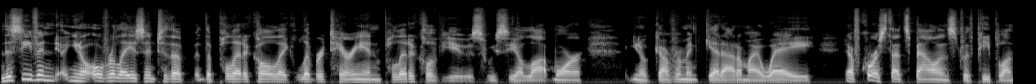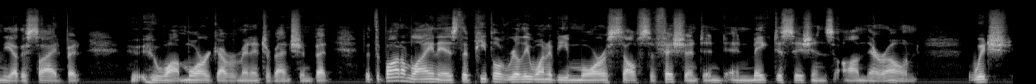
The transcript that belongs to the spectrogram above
This even, you know, overlays into the the political, like libertarian political views. We see a lot more, you know, government get out of my way. Now, of course, that's balanced with people on the other side, but who, who want more government intervention. But but the bottom line is that people really want to be more self sufficient and and make decisions on their own, which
